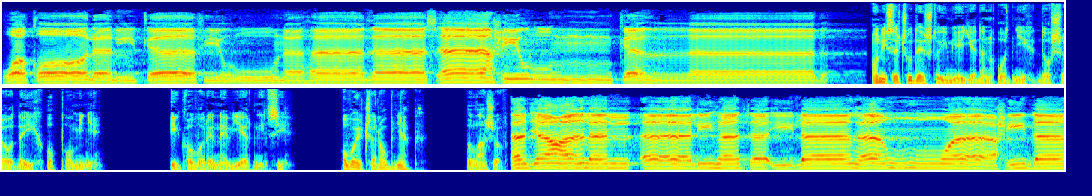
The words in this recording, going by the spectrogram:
وقال الكافرون هذا ساحر كذاب Oni se čude što im je jedan od njih došao da ih opominje i govore nevjernici. Ovo je čarobnjak, lažov. A Ađa'ala l'alihata ilaha wahida.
